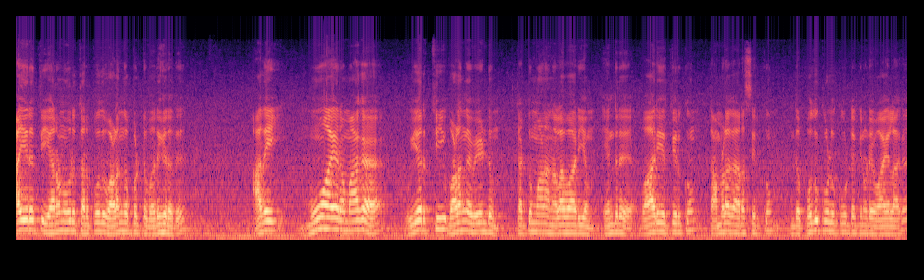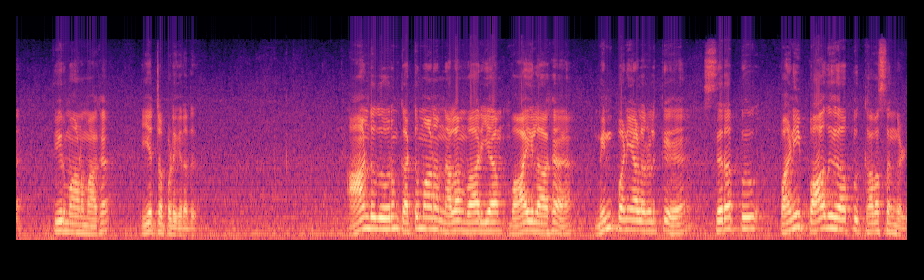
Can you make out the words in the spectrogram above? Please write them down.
ஆயிரத்தி இரநூறு தற்போது வழங்கப்பட்டு வருகிறது. அதை மூவாயிரமாக உயர்த்தி வழங்க வேண்டும் கட்டுமான நலவாரியம் என்று வாரியத்திற்கும் தமிழக அரசிற்கும் இந்த பொதுக்குழு கூட்டத்தினுடைய வாயிலாக தீர்மானமாக இயற்றப்படுகிறது. ஆண்டுதோறும் கட்டுமானம் நலம் வாரியம் வாயிலாக மின் பணியாளர்களுக்கு சிறப்பு பணி பாதுகாப்பு கவசங்கள்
